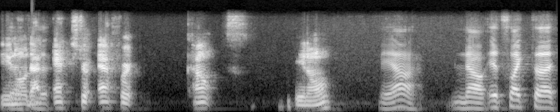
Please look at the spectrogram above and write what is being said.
You yeah, know, that extra effort counts, you know? Yeah. No, it's like the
